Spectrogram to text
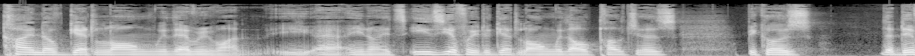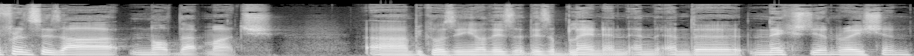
kind of get along with everyone. You, uh, you know, it's easier for you to get along with all cultures because the differences are not that much uh, because you know there's a, there's a blend and, and, and the next generation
